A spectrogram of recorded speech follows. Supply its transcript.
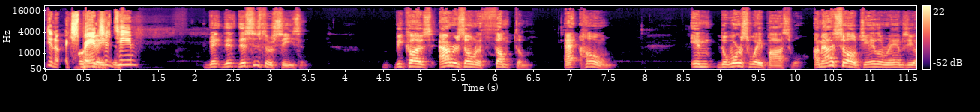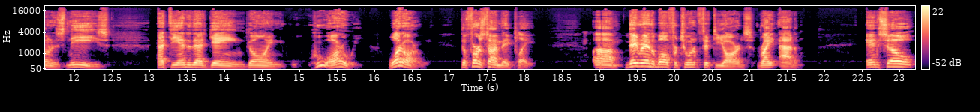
you know, expansion okay, team. This is their season because Arizona thumped them at home in the worst way possible. I mean, I saw Jalen Ramsey on his knees at the end of that game going, Who are we? What are we? The first time they played. Um, they ran the ball for 250 yards right at him. And so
